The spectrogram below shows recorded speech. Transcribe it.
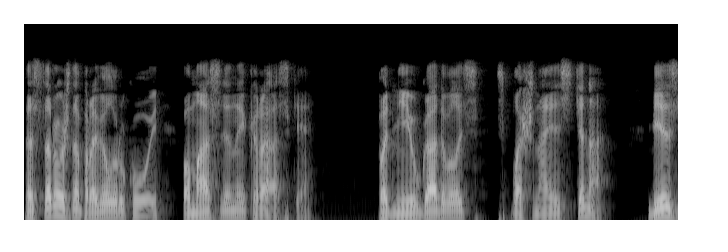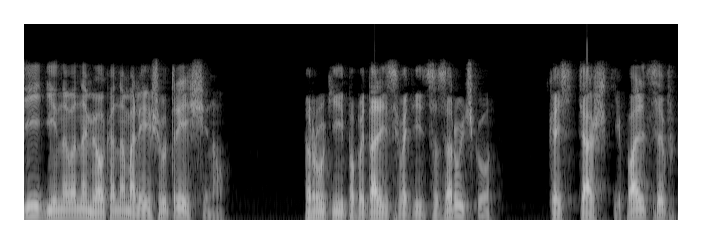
осторожно провел рукой по масляной краске. Под ней угадывалась сплошная стена, без единого намека на малейшую трещину. Руки попытались схватиться за ручку, костяшки пальцев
